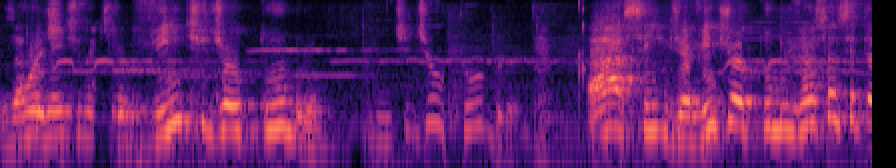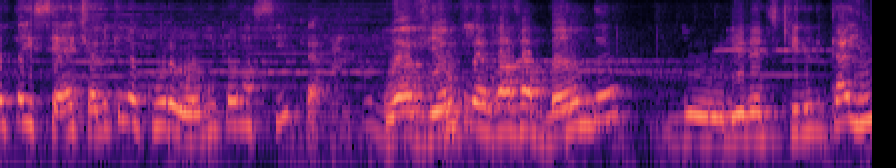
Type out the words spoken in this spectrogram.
exatamente no dia 20 de outubro. 20 de outubro. Ah, sim, dia 20 de outubro de 1977, olha que loucura, o ano que eu nasci, cara. O avião que levava a banda do Leonard Skinner caiu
